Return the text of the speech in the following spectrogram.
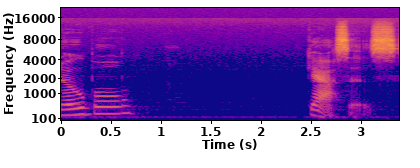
noble gases.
